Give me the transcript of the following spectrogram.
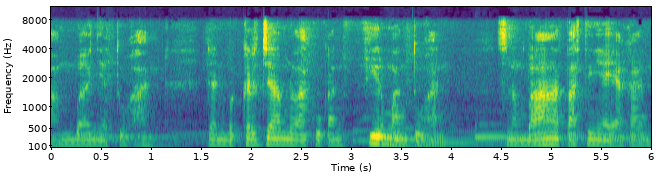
hambanya Tuhan. Dan bekerja melakukan firman Tuhan. Seneng banget pastinya ya kan?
